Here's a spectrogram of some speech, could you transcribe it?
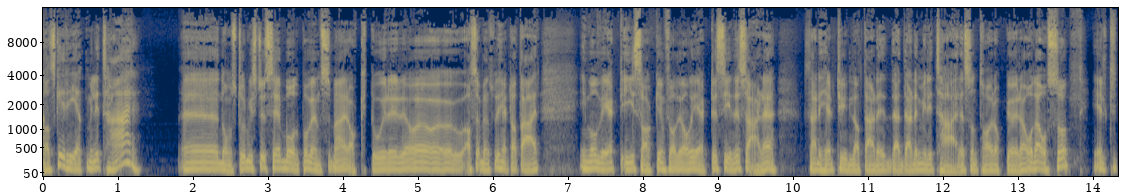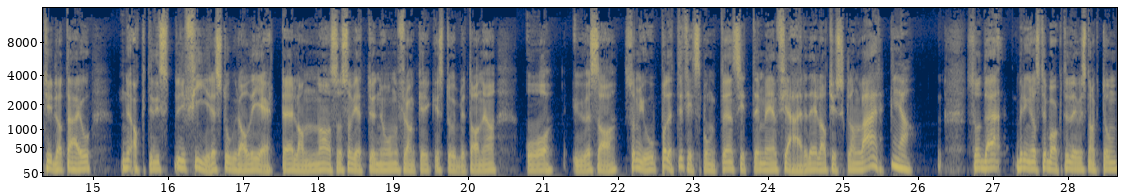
ganske rent militær eh, domstol, hvis du ser både på hvem som er aktorer, og, og, altså hvem som i det hele tatt er involvert i saken fra de allierte side, så er det, så er det helt tydelig at det er det, det er det militære som tar oppgjøret. Og det er også helt tydelig at det er jo nøyaktig de, de fire store allierte landene, altså Sovjetunionen, Frankrike, Storbritannia og USA, som jo på dette tidspunktet sitter med en fjerdedel av Tyskland hver. Ja. Så det bringer oss tilbake til det vi snakket om,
